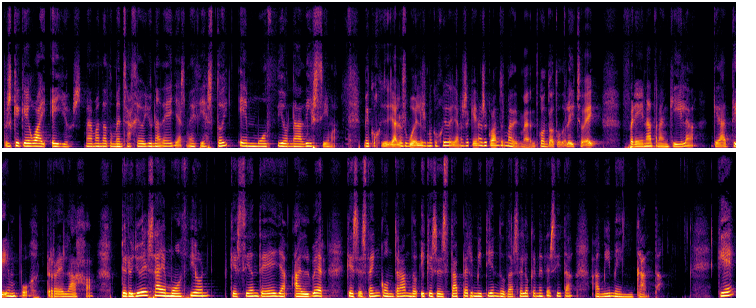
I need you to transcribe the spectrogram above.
pero es que qué guay ellos. Me han mandado un mensaje hoy una de ellas, me decía, estoy emocionadísima. Me he cogido ya los vuelos, me he cogido ya no sé qué, no sé cuántos, me, me han contado todo. Le he dicho, hey, frena, tranquila, queda tiempo, relaja. Pero yo esa emoción que siente ella al ver que se está encontrando y que se está permitiendo darse lo que necesita, a mí me encanta. ¿Qué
